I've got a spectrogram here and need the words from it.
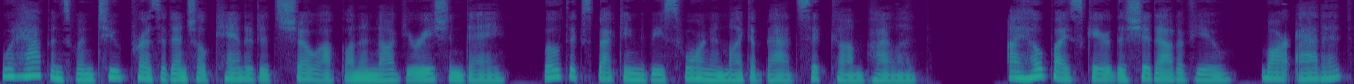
What happens when two presidential candidates show up on Inauguration Day, both expecting to be sworn in like a bad sitcom pilot? I hope I scared the shit out of you, Maher added.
